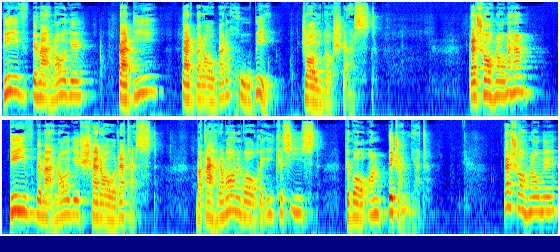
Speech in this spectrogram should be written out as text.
دیو به معنای بدی در برابر خوبی جای داشته است. در شاهنامه هم دیو به معنای شرارت است و قهرمان واقعی کسی است که با آن بجنگد. در شاهنامه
